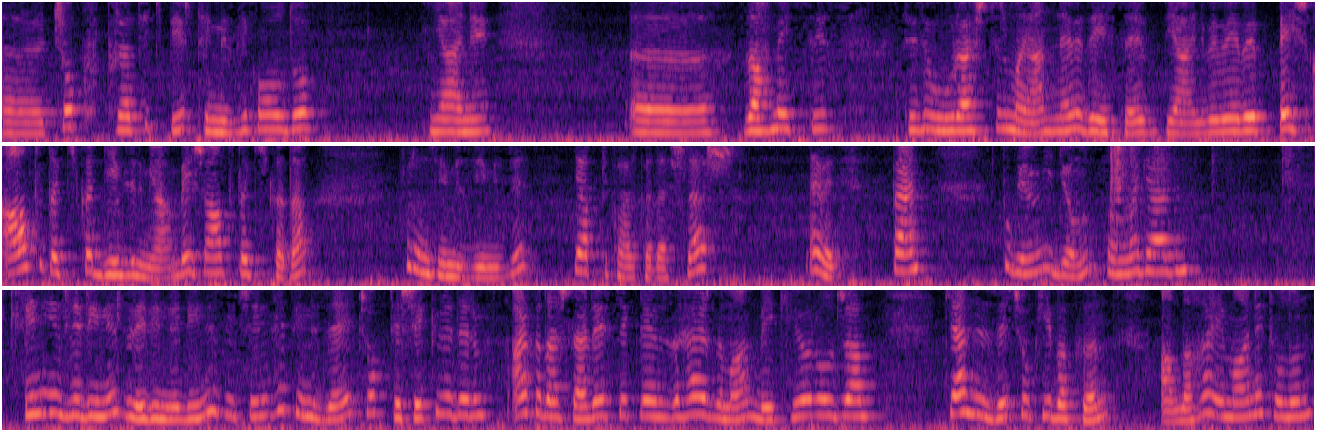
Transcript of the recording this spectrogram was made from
e, çok pratik bir temizlik oldu. Yani e, zahmetsiz sizi uğraştırmayan neredeyse yani 5-6 dakika diyebilirim yani 5-6 dakikada fırın temizliğimizi yaptık arkadaşlar. Evet ben bugün videomun sonuna geldim. Beni izlediğiniz ve dinlediğiniz için hepinize çok teşekkür ederim. Arkadaşlar desteklerinizi her zaman bekliyor olacağım. Kendinize çok iyi bakın. Allah'a emanet olun.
